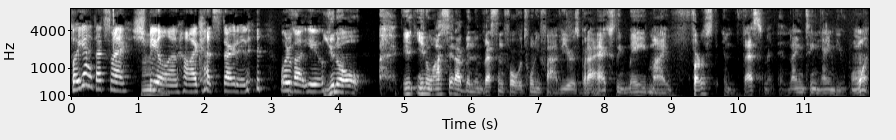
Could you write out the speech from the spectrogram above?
But yeah, that's my spiel Mm. on how I got started. what about you? You know, it, you know, I said I've been investing for over 25 years, but I actually made my first investment in 1991.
